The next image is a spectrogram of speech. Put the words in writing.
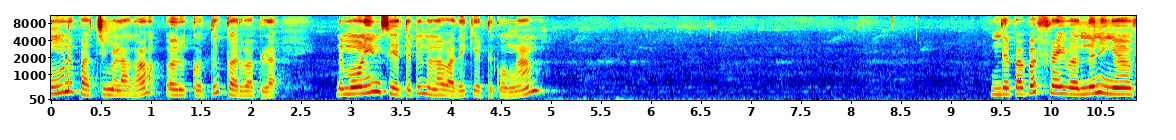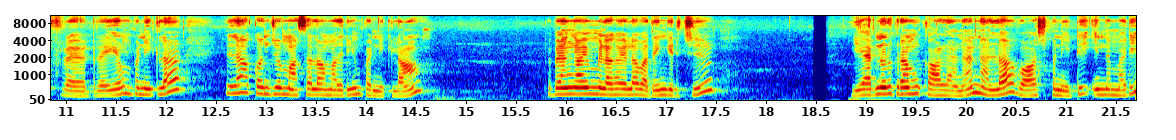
மூணு பச்சை மிளகாய் ஒரு கொத்து கருவேப்பிலை. இந்த மூணையும் சேர்த்துட்டு நல்லா வதக்கி எடுத்துக்கோங்க. இந்த பெப்பர் ஃப்ரை வந்து நீங்கள் ஃப்ரை ட்ரையும் பண்ணிக்கலாம். இல்லை கொஞ்சம் மசாலா மாதிரியும் பண்ணிக்கலாம். இப்போ வெங்காயம் மிளகாயெல்லாம் வதங்கிடுச்சு இரநூறு கிராம் காளான நல்லா வாஷ் பண்ணிவிட்டு இந்த மாதிரி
